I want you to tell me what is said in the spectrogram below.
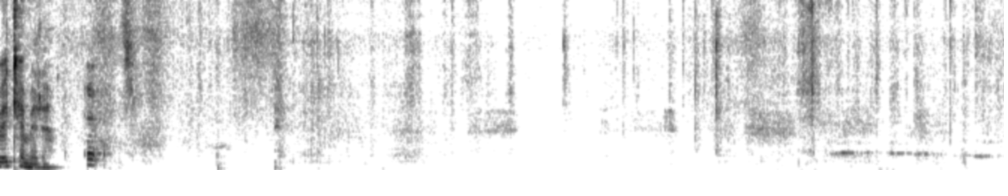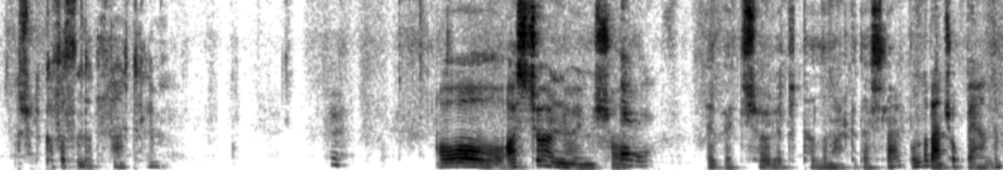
Ve kemeri. Evet. Şöyle kafasını da düzeltelim. Oo, aşçı önlüğüymüş o. Evet. Evet, şöyle tutalım arkadaşlar. Bunu da ben çok beğendim.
